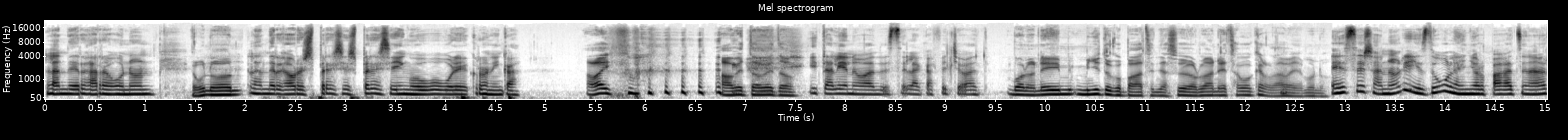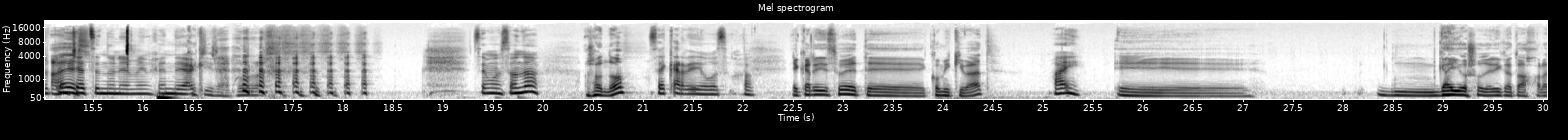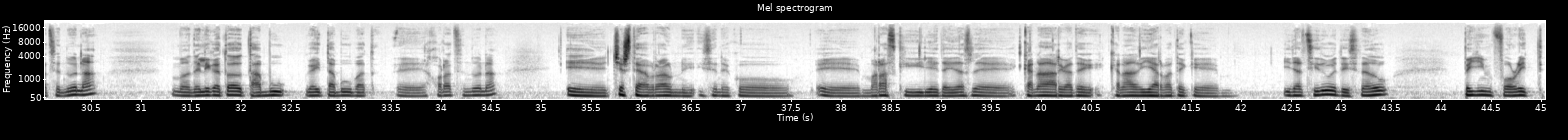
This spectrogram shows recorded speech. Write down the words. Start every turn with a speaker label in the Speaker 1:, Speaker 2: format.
Speaker 1: Lander garra egunon.
Speaker 2: Egunon,
Speaker 1: Lander gaur espres, espres egin gugu gure kronika.
Speaker 2: abai? Abeto, abeto.
Speaker 1: Italiano bat bezala kafetxo bat.
Speaker 2: Bueno, nahi minutuko pagatzen jazu, orduan ez zago kerra da, baina, bueno.
Speaker 1: Ez esan hori, ez dugula inor pagatzen, aber
Speaker 2: Ah,
Speaker 1: pentsatzen duen hemen jendeak.
Speaker 2: Kakira, porra.
Speaker 1: Zemo zondo?
Speaker 2: Oso ondo,
Speaker 1: Zekarri diguzu gaur.
Speaker 2: ekarri dizuet e, komiki bat,
Speaker 1: Bai,
Speaker 2: e, gai oso delikatoa joratzen duena, ba, delikatoa tabu, gai tabu bat e, joratzen duena, e, Chester Brown izeneko e, marrazki gile eta idazle kanadar batek, kanadiar batek e, idatzi du eta izena du Paying for it.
